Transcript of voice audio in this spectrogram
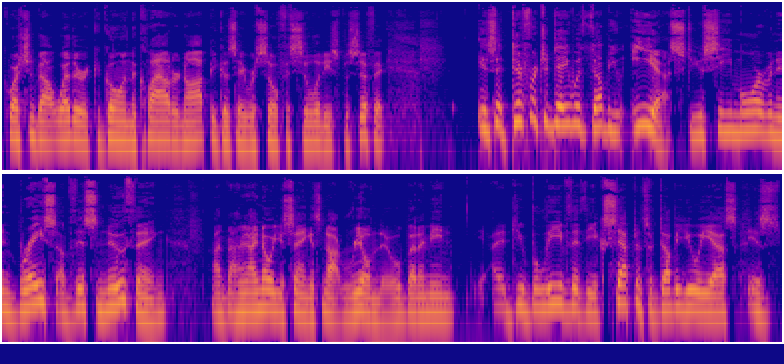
Question about whether it could go in the cloud or not because they were so facility specific. Is it different today with WES? Do you see more of an embrace of this new thing? I mean, I know you're saying it's not real new, but I mean, Uh, do you believe that the acceptance of WES is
